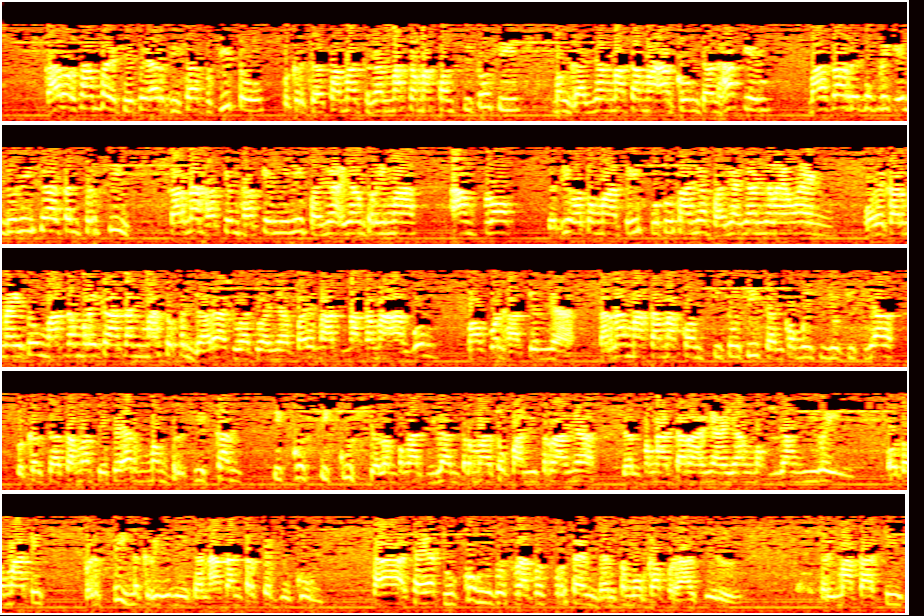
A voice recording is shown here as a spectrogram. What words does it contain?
kalau sampai DPR bisa begitu, bekerja sama dengan Mahkamah Konstitusi, mengganyang Mahkamah Agung dan Hakim, maka Republik Indonesia akan bersih. Karena hakim-hakim ini banyak yang terima amplop, jadi otomatis putusannya banyak yang nyeleweng. Oleh karena itu, maka mereka akan masuk penjara dua-duanya, baik Mahkamah Agung maupun hakimnya. Karena Mahkamah Konstitusi dan Komisi Yudisial bekerja sama DPR membersihkan tikus-tikus dalam pengadilan termasuk paniteranya dan pengacaranya yang yang miring. Otomatis bersih negeri ini dan akan tertib hukum. Sa saya dukung itu 100% dan semoga berhasil. Terima kasih.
